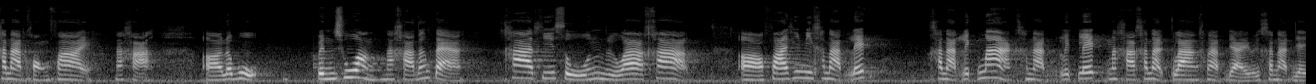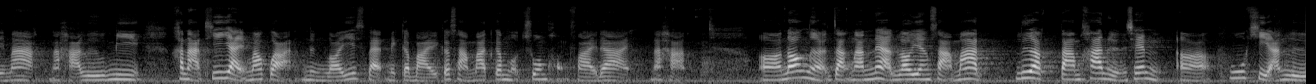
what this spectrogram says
ขนาดของไฟล์นะคะระบุ เป็นช่วงนะคะ ตั้งแต่ค่าที่ศูนย์หรือว่าค่าไฟล์ที่มีขนาดเล็ก ขนาดเล็กมาก ขนาดเล็กๆนะคะ ขนาดกลางขนาดใหญ่หรือขนาดใหญ่มากนะคะ หรือมีขนาดที่ใหญ่มากกว่า 128 เมกะไบต์ก็สามารถกำหนดช่วงของไฟล์ได้นะคะนอกเหนือจากนั้นเนี่ยเรายังสามารถเลือกตามค่าอื่น เช่นผู้เขียนหรือ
